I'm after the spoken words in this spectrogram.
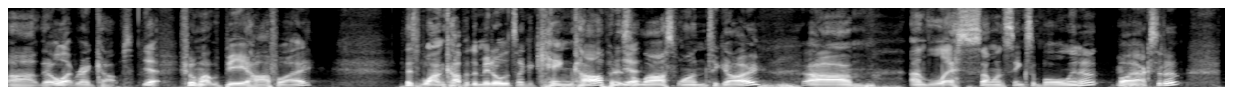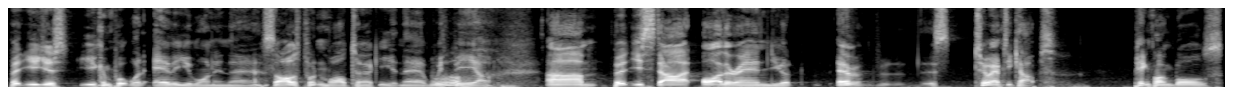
Uh, they're all like red cups. Yeah. Fill them up with beer halfway. There's one cup in the middle that's like a king cup, and it's Yeah. the last one to go, um, unless someone sinks a ball in it by Mm-hmm. accident. But you just you can put whatever you want in there. So I was putting wild turkey in there with Oh. beer. Um, but you start either end. You got ever, there's two empty cups, ping pong balls.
